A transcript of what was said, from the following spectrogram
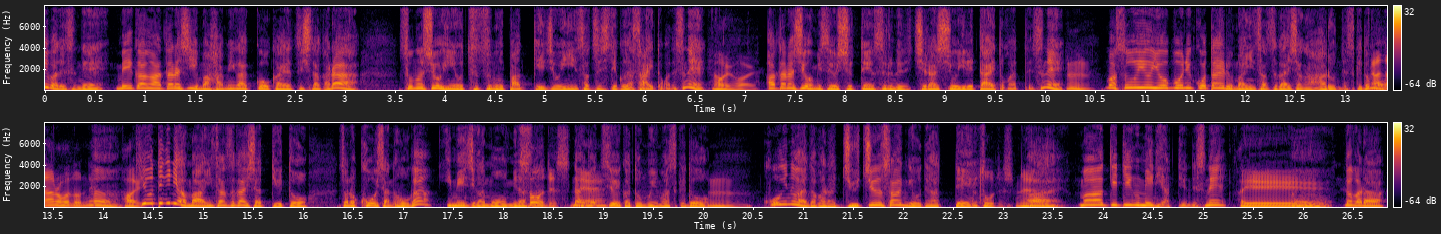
えばですね、メーカーが新しいまあ歯磨き粉を開発したから、その商品を包むパッケージを印刷してくださいとかですね、はいはい。新しいお店を出店するのでチラシを入れたいとかってですね、うん。まあ、そういう要望に応えるまあ印刷会社があるんですけども、あなるほどね。うんはい基。本的にはまあ印刷会社っていうと、その後者の方がイメージがもう皆さん、そうですね大体強いかと思いますけど、うん。こういうのはだから受注産業であって、そうですね。はい、マーケティングメディアっていうんですね。へうえん。だから、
